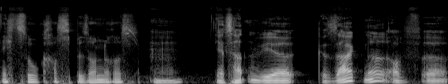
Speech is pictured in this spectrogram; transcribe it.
nichts so krass Besonderes. Mhm. Jetzt hatten wir gesagt, ne, auf, äh,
